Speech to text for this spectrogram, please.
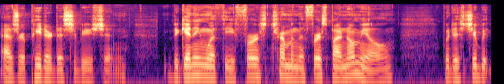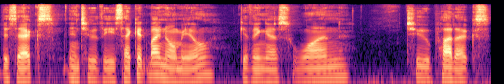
as repeated distribution. Beginning with the first term in the first binomial, we distribute this x into the second binomial, giving us 1, 2 products,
